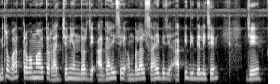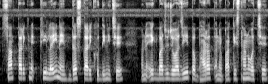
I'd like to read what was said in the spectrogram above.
મિત્રો, વાત કરવામાં આવે તો રાજ્યની અંદર જે આગાહી છે, અંબાલાલ સાહેબે જે આપી દીધેલી છે, જે સાત તારીખથી લઈને દસ તારીખ સુધીની છે, અને એક બાજુ જોવા જઈએ તો ભારત અને પાકિસ્તાન વચ્ચે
